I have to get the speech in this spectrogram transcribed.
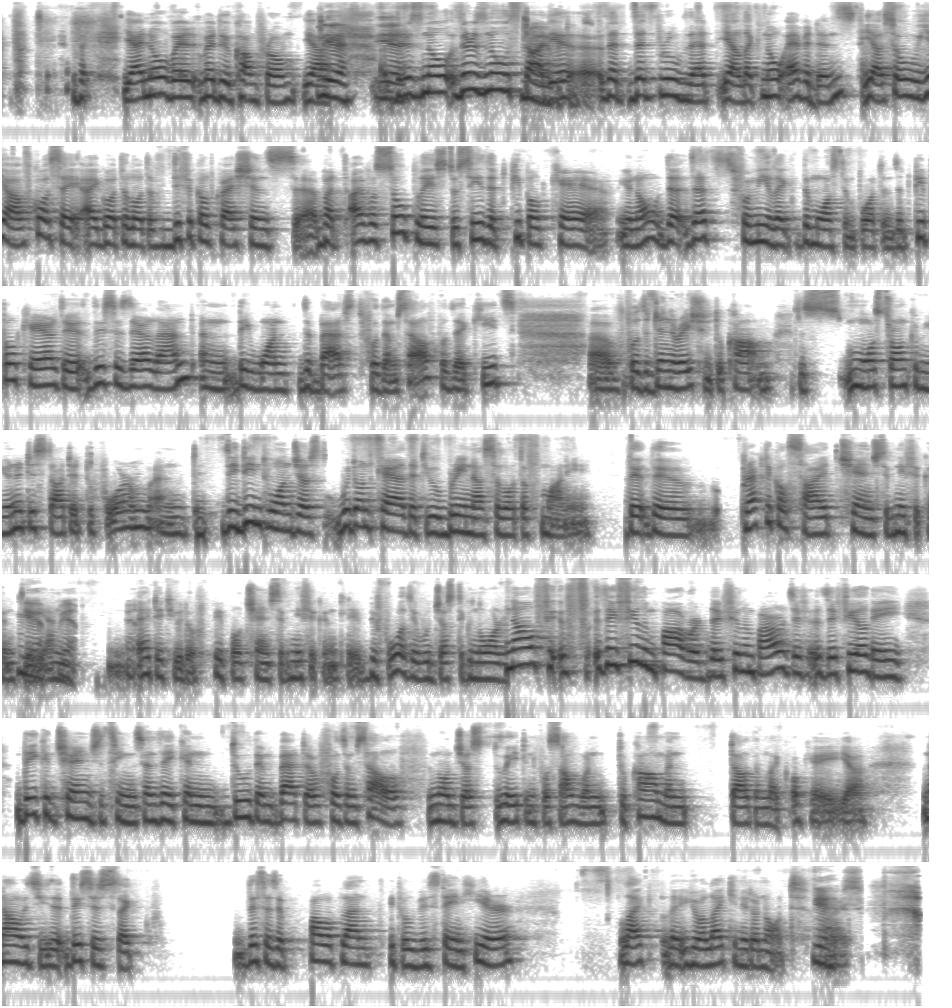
like yeah i know where where do you come from? Yeah. Yeah, yeah. there is no there is no study uh, that that prove that. Yeah like no evidence. Yeah so yeah of course i, I got a lot of difficult questions uh, but i was so pleased to see that people care you know? That that's for me like the most important that people care they, this is their land and they want the best for themselves for their kids uh, for the generation to come. This more strong community started to form, and they didn't want just, we don't care that you bring us a lot of money. the the practical side changed significantly Yeah, and yeah, yeah. attitude of people changed significantly before they would just ignore now f- f- they feel empowered they feel empowered they, they feel they they can change things and they can do them better for themselves not just waiting for someone to come and tell them like okay yeah now this is like this is a power plant. It will be staying here like, you're liking it or not Yes.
